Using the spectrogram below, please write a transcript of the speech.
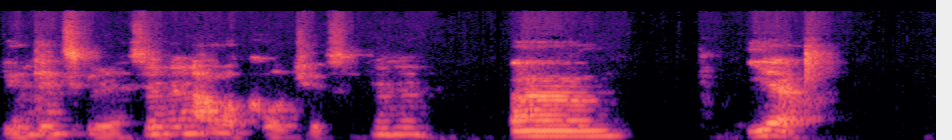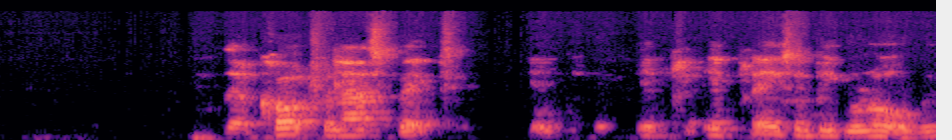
lived Mhm. experience and Mhm. our cultures. Mhm. Um, yeah. The cultural aspect, it, it, it plays a big role. We,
